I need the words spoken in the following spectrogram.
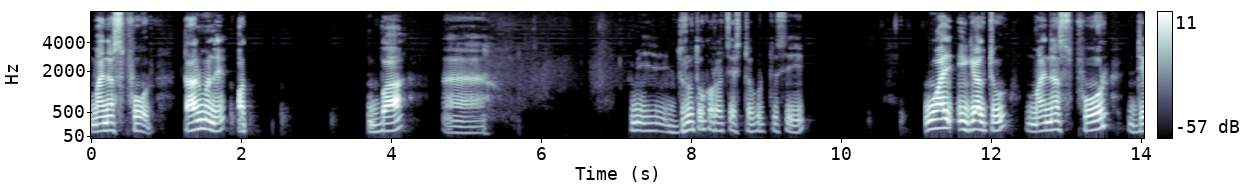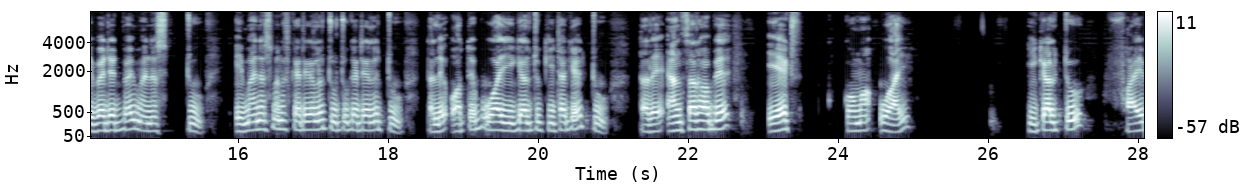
minus four তার মানে বা আমি দ্রুত করার চেষ্টা করতেছি Y equal two minus four divided by minus two এই মাইনাস মাইনাস কেটে গেলে টু টু কেটে গেলে টু তাহলে অতএব ওয়াই ইকাল টু কি থাকে? টু তাহলে অ্যান্সার হবে X comma Y equal two five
